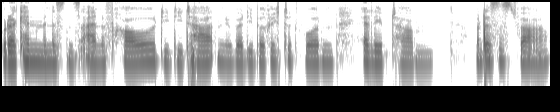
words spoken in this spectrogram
oder kennen mindestens eine Frau, die die Taten, über die berichtet wurden, erlebt haben. Und es ist wahr.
